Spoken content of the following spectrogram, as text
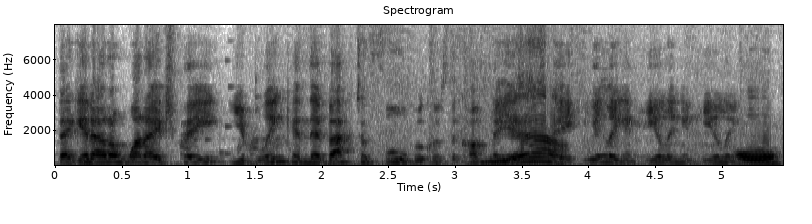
they get out on 1 HP, you blink, and they're back to full because the Comfey yeah. is just healing and healing and healing. Oh.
